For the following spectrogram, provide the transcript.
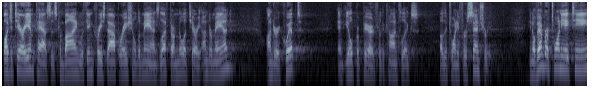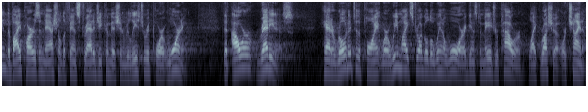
Budgetary impasses combined with increased operational demands left our military undermanned, under-equipped, and ill-prepared for the conflicts of the 21st century. In November of 2018, the Bipartisan National Defense Strategy Commission released a report warning that our readiness had eroded to the point where we might struggle to win a war against a major power like Russia or China.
